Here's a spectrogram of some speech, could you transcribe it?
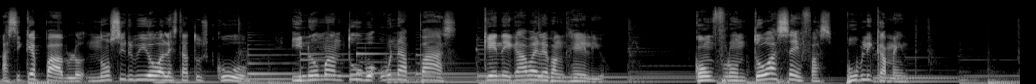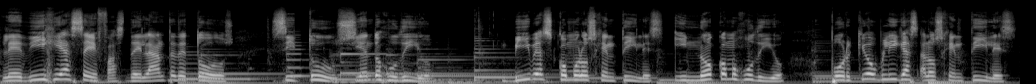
Así que Pablo no sirvió al status quo y no mantuvo una paz que negaba el Evangelio confrontó a Cefas públicamente. Le dije a Cefas delante de todos, si tú, siendo judío, vives como los gentiles y no como judío, ¿por qué obligas a los gentiles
